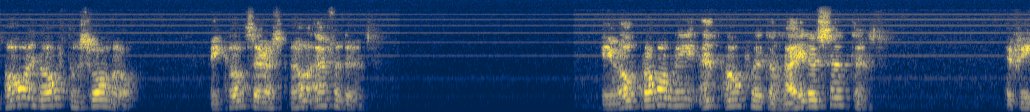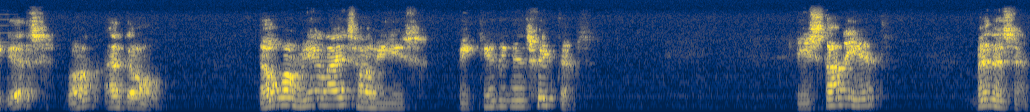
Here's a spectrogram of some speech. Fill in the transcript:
small enough to swallow, because there is no evidence. He will probably end up with a lighter sentence, if he gets one at all. No one realizes how he's been killing his victims. He studied medicine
